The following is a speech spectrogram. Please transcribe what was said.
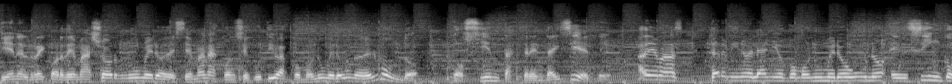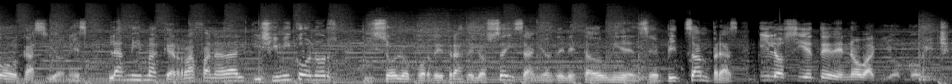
Tiene el récord de mayor número de semanas consecutivas como número uno del mundo, 237. Además, terminó el año como número uno en cinco ocasiones, las mismas que Rafa Nadal y Jimmy Connors, y solo por detrás de los seis años del estadounidense Pete Sampras y los siete de Novak Djokovic.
